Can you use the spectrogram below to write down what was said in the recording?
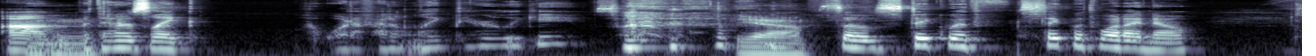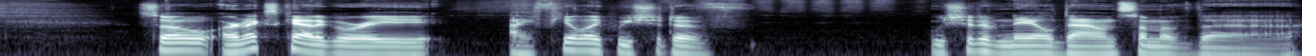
Um, Mhm. But then I was like, but what if I don't like the early games? yeah. so stick with stick with what I know. So our next category, I feel like we should have we should have nailed down some of the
